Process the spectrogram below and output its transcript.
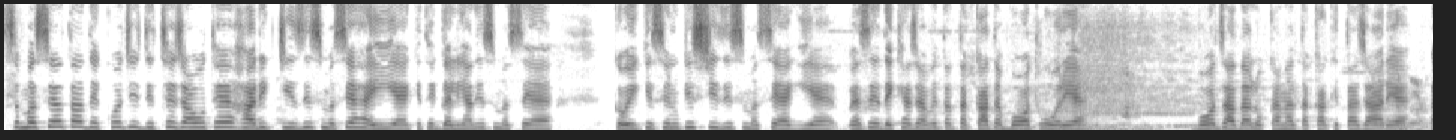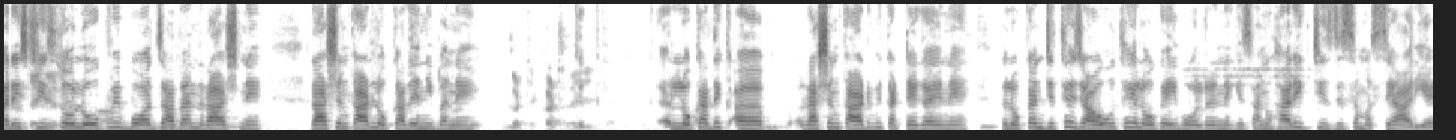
ਸਮੱਸਿਆ ਤਾਂ ਦੇਖੋ ਜੀ ਜਿੱਥੇ ਜਾਓ ਉੱਥੇ ਹਰ ਇੱਕ ਚੀਜ਼ ਦੀ ਸਮੱਸਿਆ ਹੈ ਹੀ ਹੈ ਕਿਤੇ ਗਲੀਆਂ ਦੀ ਸਮੱਸਿਆ ਹੈ ਕੋਈ ਕਿਸੇ ਨੂੰ ਕਿਸ ਚੀਜ਼ ਦੀ ਸਮੱਸਿਆ ਹੈਗੀ ਹੈ ਵੈਸੇ ਦੇਖਿਆ ਜਾਵੇ ਤਾਂ ਧੱਕਾ ਤਾਂ ਬਹੁਤ ਹੋ ਰਿਹਾ ਹੈ ਬਹੁਤ ਜ਼ਿਆਦਾ ਲੋਕਾਂ ਨਾਲ ਧੱਕਾ ਕੀਤਾ ਜਾ ਰਿਹਾ ਹੈ ਪਰ ਇਸ ਚੀਜ਼ ਤੋਂ ਲੋਕ ਵੀ ਬਹੁਤ ਜ਼ਿਆਦਾ ਨਿਰਾਸ਼ ਨੇ ਰਾਸ਼ਨ ਕਾਰਡ ਲੋਕਾਂ ਦੇ ਨਹੀਂ ਬਣੇ ਲੋਕਾਂ ਦੇ ਰਾਸ਼ਨ ਕਾਰਡ ਵੀ ਕੱਟੇ ਗਏ ਨੇ ਤੇ ਲੋਕਾਂ ਜਿੱਥੇ ਜਾਓ ਉੱਥੇ ਲੋਕ ਇਹੀ ਬੋਲ ਰਹੇ ਨੇ ਕਿ ਸਾਨੂੰ ਹਰ ਇੱਕ ਚੀਜ਼ ਦੀ ਸਮੱਸਿਆ ਆ ਰਹੀ ਹੈ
